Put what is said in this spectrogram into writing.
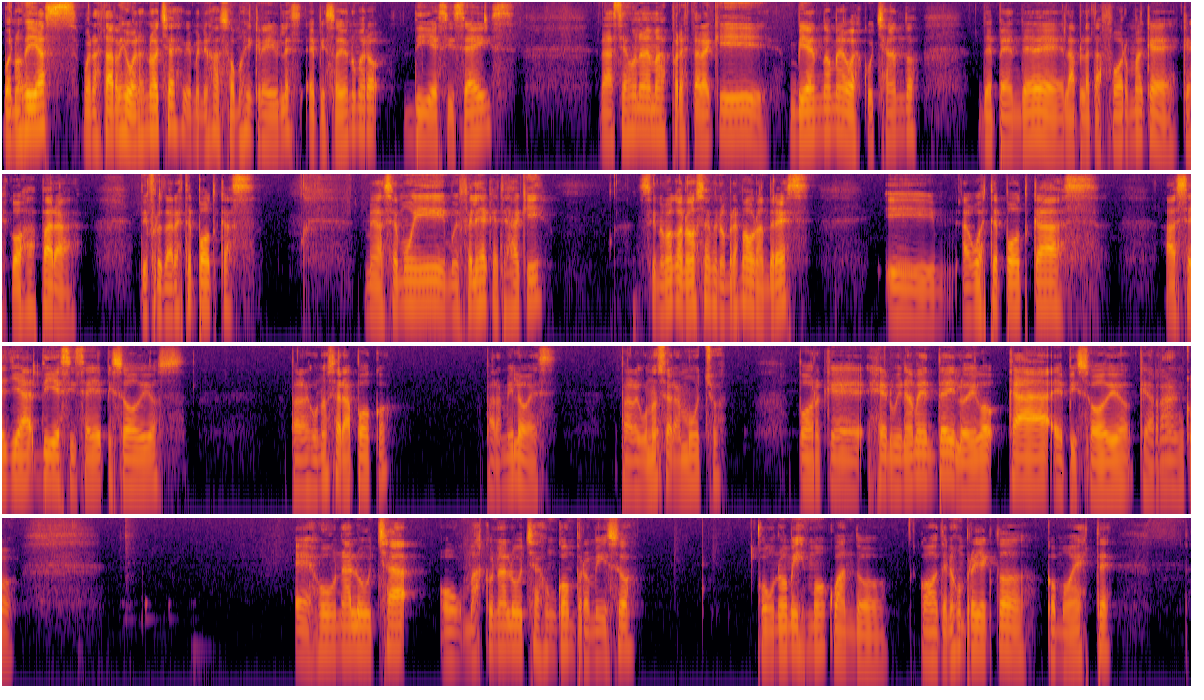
Buenos días, buenas tardes y buenas noches. Bienvenidos a Somos Increíbles, episodio número 16. Gracias una vez más por estar aquí viéndome o escuchando. Depende de la plataforma que, que escojas para disfrutar este podcast. Me hace muy, muy feliz de que estés aquí. Si no me conoces, mi nombre es Mauro Andrés y hago este podcast hace ya 16 episodios. Para algunos será poco, para mí lo es, para algunos será mucho, porque genuinamente, y lo digo cada episodio que arranco, es una lucha, o más que una lucha, es un compromiso con uno mismo cuando, cuando tienes un proyecto como este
